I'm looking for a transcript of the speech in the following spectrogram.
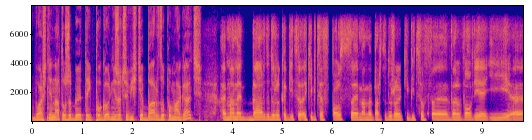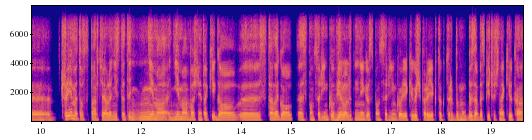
właśnie na to, żeby tej pogoni rzeczywiście bardzo pomagać? Mamy bardzo dużo kibiców, kibiców w Polsce, mamy bardzo dużo kibiców w Lwowie i e, czujemy to wsparcie, ale niestety nie ma, nie ma właśnie takiego e, stałego sponsoringu, wieloletniego sponsoringu, jakiegoś projektu, który by mógłby zabezpieczyć na kilka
